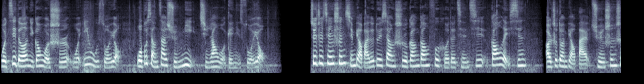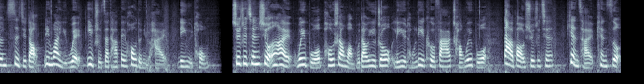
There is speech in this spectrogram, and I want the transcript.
我记得你跟我时，我一无所有，我不想再寻觅，请让我给你所有。”薛之谦深情表白的对象是刚刚复合的前妻高磊鑫。而这段表白却深深刺激到另外一位一直在他背后的女孩李雨桐。薛之谦秀恩爱，微博抛上网不到一周，李雨桐立刻发长微博大爆薛之谦骗财骗色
